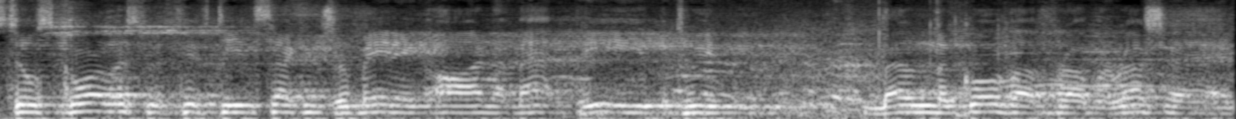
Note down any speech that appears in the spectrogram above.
Still scoreless with 15 seconds remaining on mat B between Melnikova from Russia and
